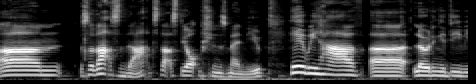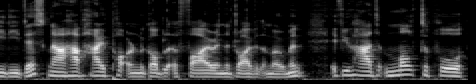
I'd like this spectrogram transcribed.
Um, so that's that. That's the options menu. Here we have uh, loading a DVD disc. Now I have Harry Potter and the Goblet of Fire in the drive at the moment. If you had multiple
